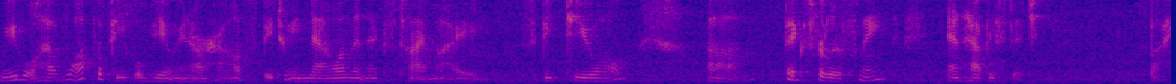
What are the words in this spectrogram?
we will have lots of people viewing our house between now and the next time I speak to you all. Um, thanks for listening and happy stitching. Bye.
